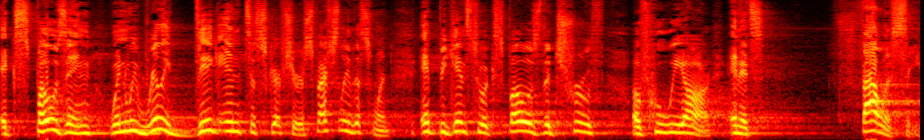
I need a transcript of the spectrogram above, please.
exposing, when we really dig into Scripture, especially this one, it begins to expose the truth of who we are. And it's fallacy.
